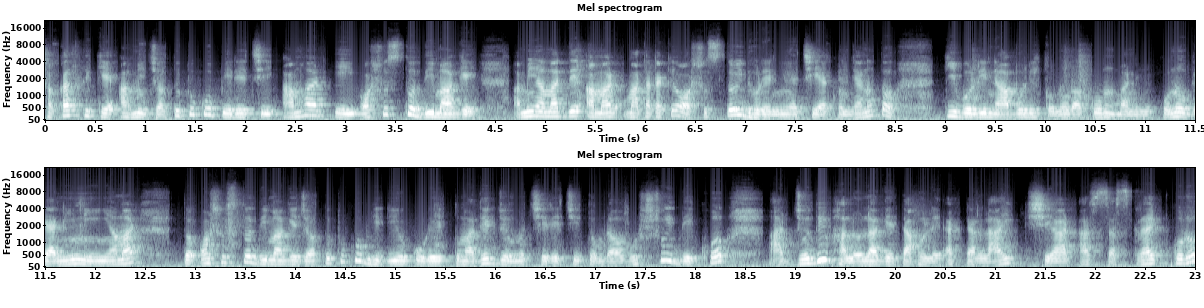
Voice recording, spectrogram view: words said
সকাল থেকে আমি যতটুকু পেরেছি আমার এই অসুস্থ দিমাগে, আমি আমাদের, আমার মাথাটাকে অসুস্থই ধরে নিয়েছি এখন, জানো তো? কি বলি, না বলি, কোনো রকম মানে কোনো জ্ঞানই নেই আমার। তো অসুস্থ দিমাগে যতটুকু ভিডিও করে তোমাদের জন্য ছেড়েছি, তোমরা অবশ্যই দেখো। আর যদি ভালো লাগে তাহলে একটা লাইক, শেয়ার আর সাবস্ক্রাইব করো।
